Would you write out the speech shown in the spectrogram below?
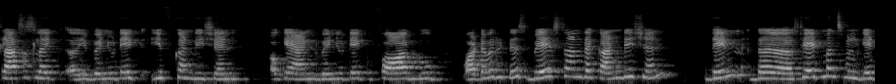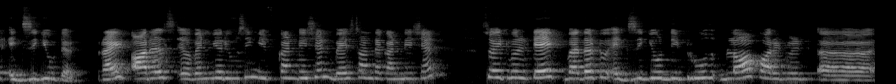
classes like uh, when you take if condition okay and when you take for loop whatever it is based on the condition then the statements will get executed right? Or else uh, when we are using if condition based on the condition so it will take whether to execute the true block or it will uh,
